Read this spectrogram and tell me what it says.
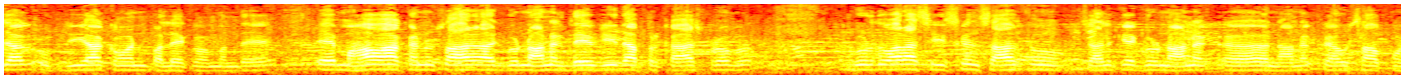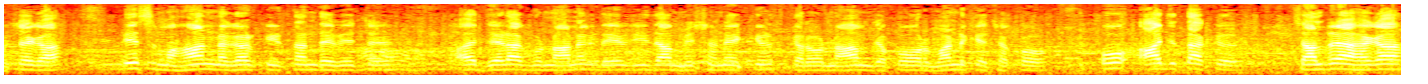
ਜਗ ਉਪਜਿਆ ਕੌਣ ਭਲੇ ਕੋ ਮੰਦੇ। ਇਹ ਮਹਾਵਾਕ ਅਨੁਸਾਰ ਅੱਜ ਗੁਰੂ ਨਾਨਕ ਦੇਵ ਜੀ ਦਾ ਪ੍ਰਕਾਸ਼ ਪ੍ਰਭ ਗੁਰਦੁਆਰਾ ਸ੍ਰੀਸਕੰਦ ਸਾਹਿਬ ਤੋਂ ਚੱਲ ਕੇ ਗੁਰੂ ਨਾਨਕ ਨਾਨਕ ਪਿਆਉ ਸਾਹਿਬ ਪਹੁੰਚੇਗਾ। ਇਸ ਮਹਾਨ ਨਗਰ ਕੀਰਤਨ ਦੇ ਵਿੱਚ ਜਿਹੜਾ ਗੁਰੂ ਨਾਨਕ ਦੇਵ ਜੀ ਦਾ ਮਿਸ਼ਨ ਹੈ, ਕਿਰਤ ਕਰੋ, ਨਾਮ ਜਪੋ ਔਰ ਵੰਡ ਕੇ ਛਕੋ, ਉਹ ਅੱਜ ਤੱਕ ਚੱਲ ਰਿਹਾ ਹੈਗਾ।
